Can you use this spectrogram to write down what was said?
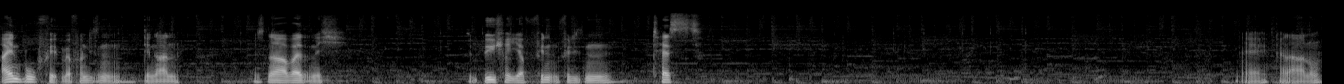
ein Buch fehlt mir von diesen Dingern. Müssen aber nicht die Bücher hier finden für diesen Test. Nee, keine Ahnung.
